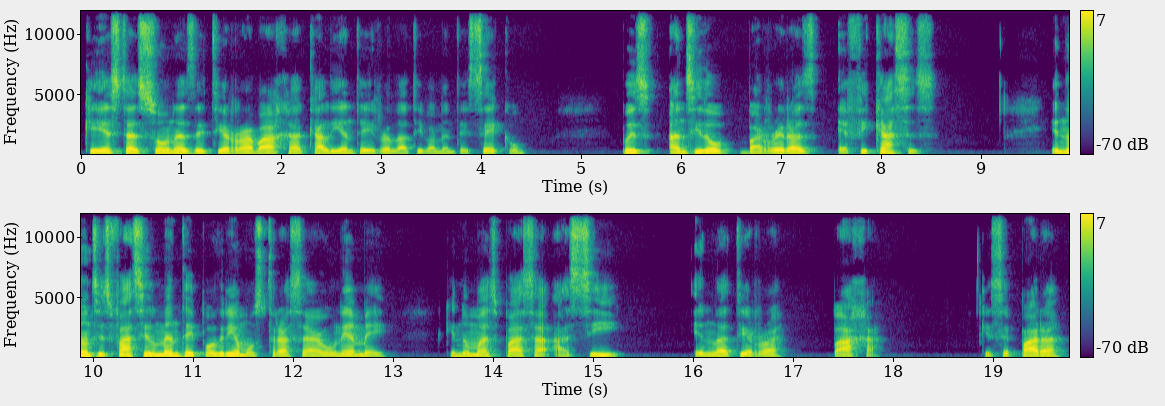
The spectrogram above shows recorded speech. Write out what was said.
que estas zonas de tierra baja, caliente y relativamente seco pues han sido barreras eficaces. Entonces fácilmente podríamos trazar un M que nomás pasa así en la tierra baja, que separa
